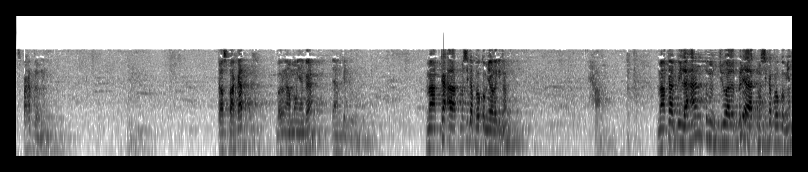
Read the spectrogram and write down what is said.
Sepakat belum nih? Kalau sepakat, baru ngomong yang ke yang kedua. Maka alat musik apa hukumnya lagi tuh? Haram. Maka bila antum jual beli alat musik apa hukumnya?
